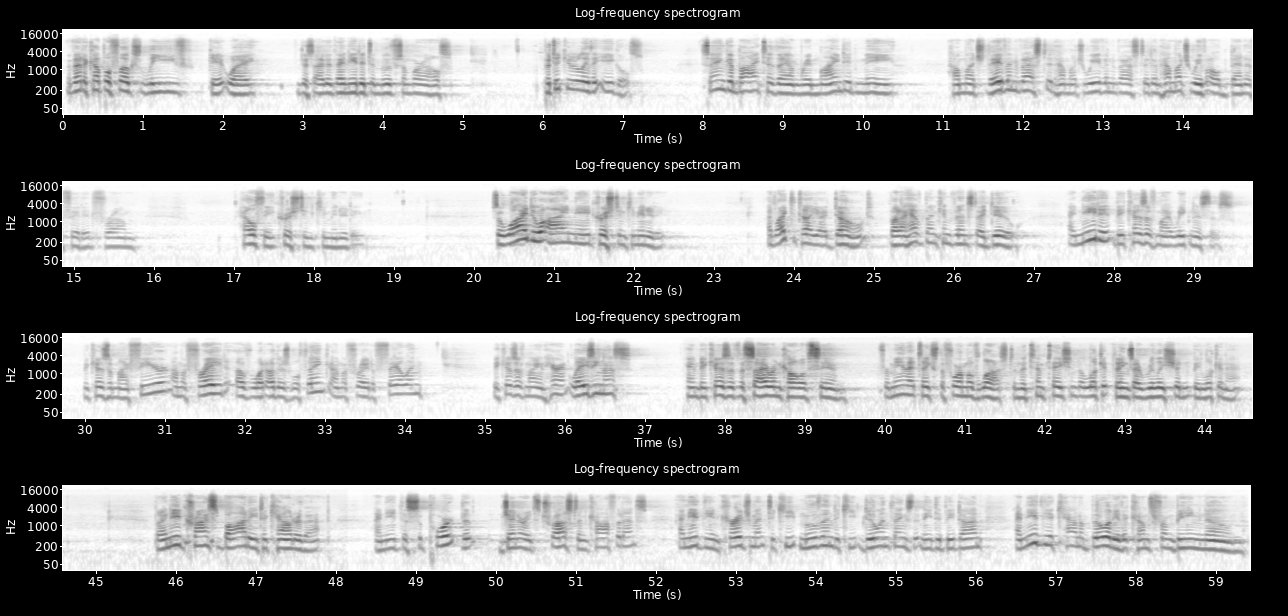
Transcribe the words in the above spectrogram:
We've had a couple folks leave Gateway, decided they needed to move somewhere else particularly the Eagles. Saying goodbye to them reminded me how much they've invested, how much we've invested, and how much we've all benefited from healthy Christian community. So, why do I need Christian community? I'd like to tell you I don't, but I have been convinced I do. I need it because of my weaknesses. Because of my fear, I'm afraid of what others will think, I'm afraid of failing. Because of my inherent laziness, and because of the siren call of sin. For me, that takes the form of lust and the temptation to look at things I really shouldn't be looking at. But I need Christ's body to counter that. I need the support that generates trust and confidence. I need the encouragement to keep moving, to keep doing things that need to be done. I need the accountability that comes from being known,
